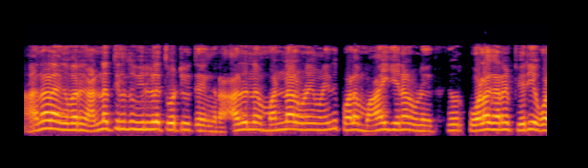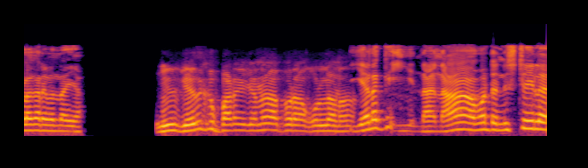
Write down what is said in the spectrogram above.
அதனால அங்க பாருங்க அன்னத்திலிருந்து உயிர்களை தோற்றி வைத்தேங்கிறான் அது மண்ணால் உணவு பல மாயினால் உணவு ஒரு கொலகாரன் பெரிய கொலகாரன் வந்தாயா இதுக்கு எதுக்கு படைக்கணும் அப்புறம் கொல்லணும்? எனக்கு நான் நான் அவன்கிட்ட நிஷ்டையில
